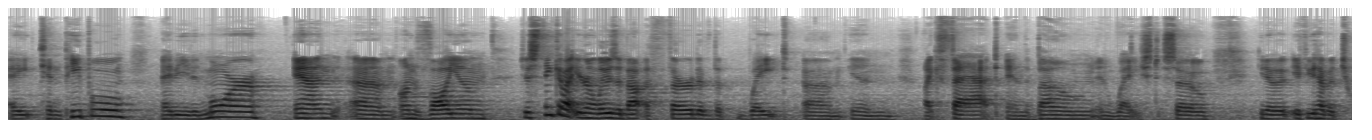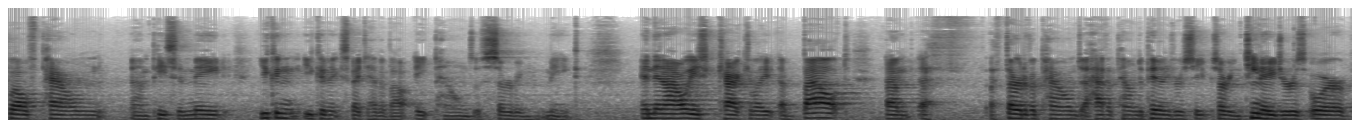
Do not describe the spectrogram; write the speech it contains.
eight ten people, maybe even more. And um, on volume, just think about you're going to lose about a third of the weight um, in like fat and the bone and waste. So, you know, if you have a 12 pound um, piece of meat, you can you can expect to have about eight pounds of serving meat and then I always calculate about um, a, a, third of a pound, a half a pound, depending if you're serving teenagers or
